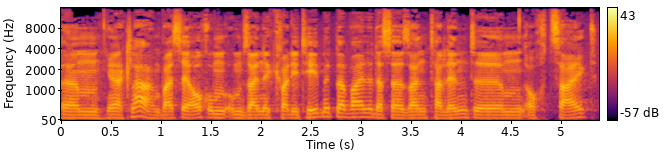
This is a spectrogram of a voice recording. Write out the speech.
ähm, ja klar, weiß er auch um, um seine Qualität mittlerweile, dass er sein Talent ähm, auch zeigt.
